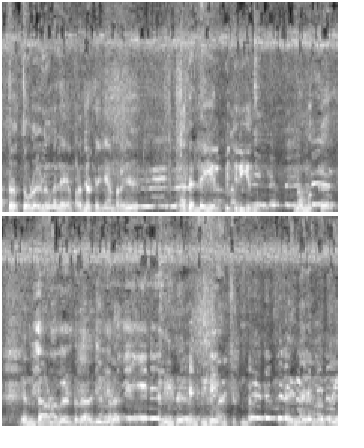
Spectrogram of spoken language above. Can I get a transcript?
അത്രത്തോളം എളു അല്ല ഞാൻ പറഞ്ഞോട്ടെ ഞാൻ പറഞ്ഞത് അതെല്ലാം ഏൽപ്പിച്ചിരിക്കുന്നു. നമുക്ക് എന്താണോ വേണ്ടത് അത് ഞങ്ങൾ ചെയ്തു തരും തീരുമാനിച്ചിട്ടുണ്ട്. അത് ഇന്നലെ മന്ത്രി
